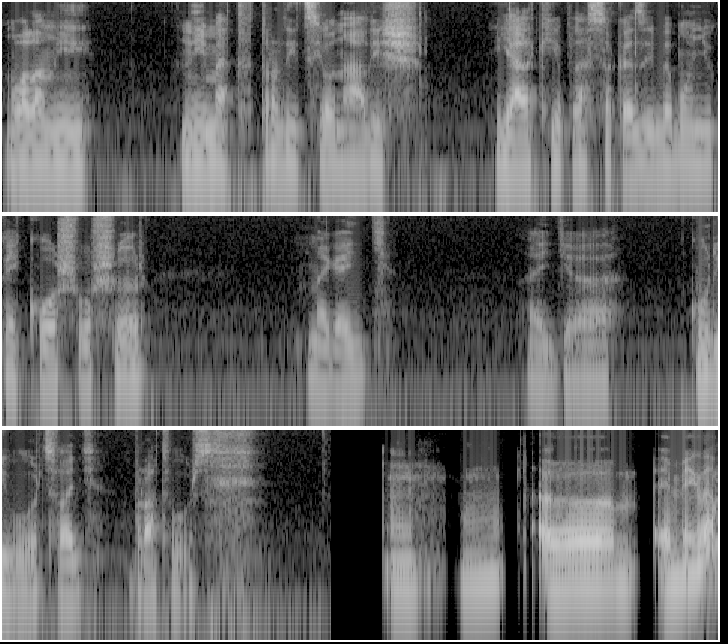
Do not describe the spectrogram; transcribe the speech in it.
valami német tradicionális jelkép lesz a kezébe, mondjuk egy korsósör, meg egy, egy uh, currywurst vagy bratwurst. Mhm. Ö, én még nem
